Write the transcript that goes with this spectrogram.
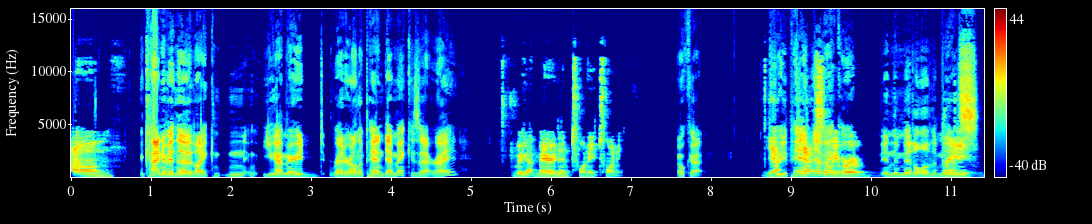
um kind of in the like you got married right around the pandemic is that right we got married in 2020 okay yeah, pre-pandemic yeah, so we were in the middle of the mess. Pre,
